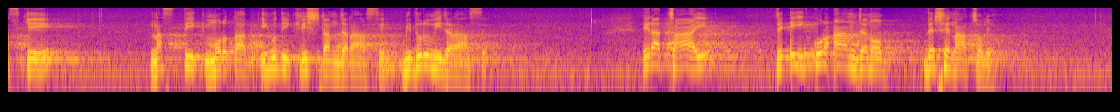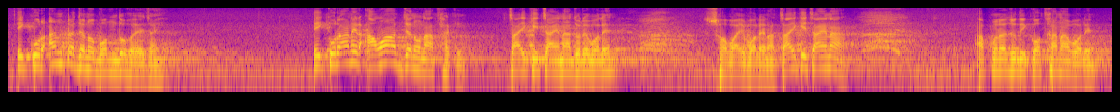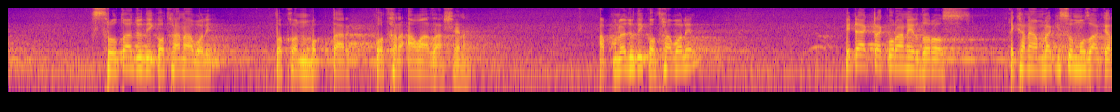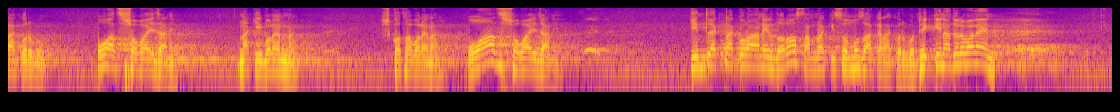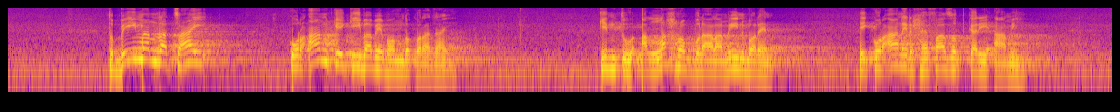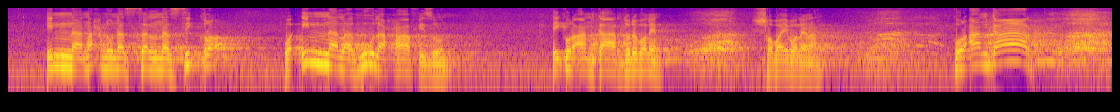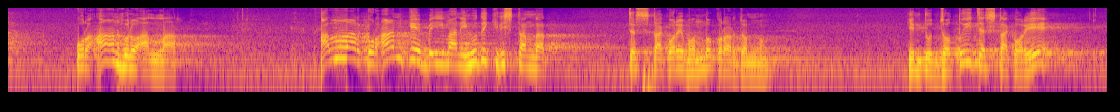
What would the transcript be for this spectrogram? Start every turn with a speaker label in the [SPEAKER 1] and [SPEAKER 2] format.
[SPEAKER 1] আজকে নাস্তিক, মোরতাদ, ইহুদি, খ্রিস্টান যারা আছে, বিদুরুমি যারা আছে, এরা চায় যে এই কোরআন যেন দেশে না চলে, এই কোরআনটা যেন বন্ধ হয়ে যায়, এই কোরআনের আওয়াজ যেন না থাকে। চায় কি চায় না, জোরে বলেন? সবাই বলে না। চায় কি চায় না? আপনারা যদি কথা না বলেন শ্রোতা যদি কথা না বলে, তখন বক্তার কথার আওয়াজ আসে না। আপনারা যদি কথা বলেন, এটা একটা কোরআনের দরস, এখানে আমরা কিছু মোজাকেরা করব। ওয়াজ সবাই জানে, নাকি বলেন না? কথা বলে না। ওয়াজ সবাই জানে। কিন্তু একটা কোরআনের দরস আমরা কিছু মোজাকারা করব, ঠিক কি না জোরে বলেন? তো বেঈমানরা চায় কোরআনকে কীভাবে বন্ধ করা যায়? কিন্তু আল্লাহ রব্বুল আলমিন বলেন, এই কোরআনের হেফাজতকারী আমি। ইন্না নাহনু নাজ্জালনা ওয়া ইন্না লাহু লাহাফিজুন। এই কোরআন কার? জোরে বলেন। সবাই বলে না। কোরআন কার? কোরআন হলো আল্লাহর। আল্লাহর কোরআনকে বেঈমান ইহুদি খ্রিস্টানরা চেষ্টা করে বন্ধ করার জন্য। কিন্তু যতই চেষ্টা করে,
